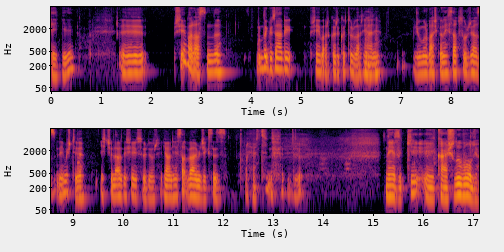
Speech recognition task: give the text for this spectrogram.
ilgili. E, şey var aslında burada güzel bir şey var karikatür var. Hı Yani hı. Cumhurbaşkanı hesap soracağız demişti ya. İşçiler de şey söylüyor. Yani hesap vermeyeceksiniz Evet. diyor. Ne yazık ki e, karşılığı bu oluyor.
